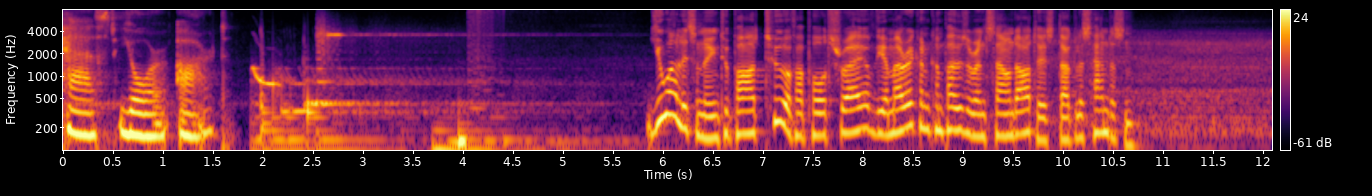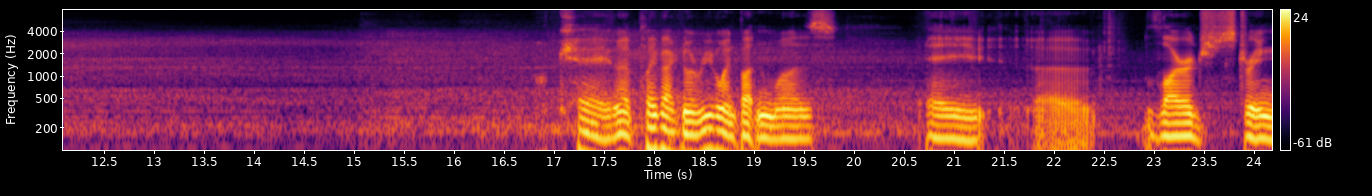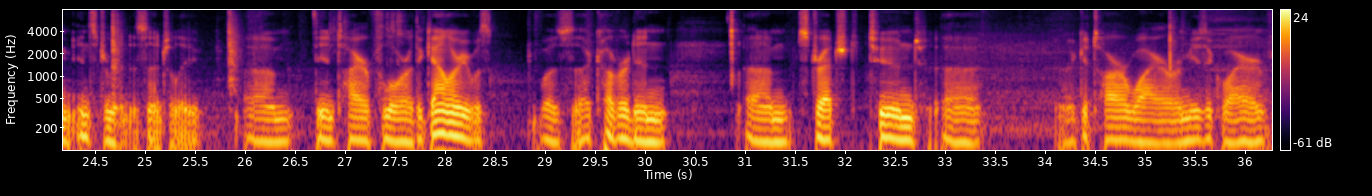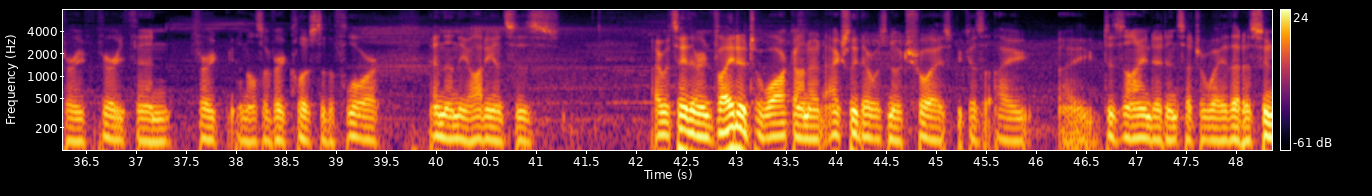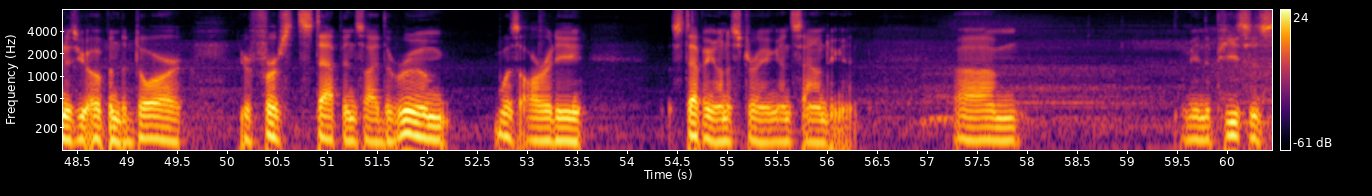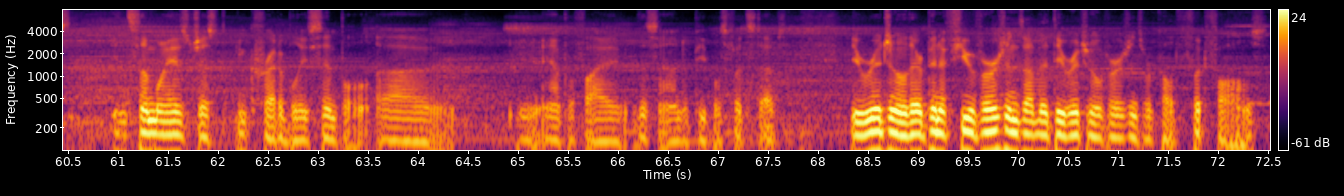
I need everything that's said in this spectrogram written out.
cast your art. You are listening to part two of our portrait of the American composer and sound artist Douglas Henderson. Okay, the playback no rewind button was a uh, large string instrument, essentially. Um, the entire floor of the gallery was was uh, covered in um, stretched, tuned uh, uh, guitar wire or music wire, very very thin, very and also very close to the floor. And then the audience is, I would say, they're invited to walk on it. Actually, there was no choice because I I designed it in such a way that as soon as you open the door, your first step inside the room was already stepping on a string and sounding it. Um, I mean, the piece is in some ways just incredibly simple. Uh, you amplify the sound of people's footsteps. The original, there have been a few versions of it. The original versions were called footfalls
